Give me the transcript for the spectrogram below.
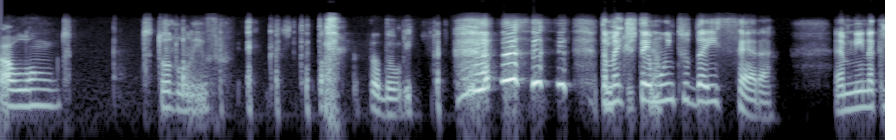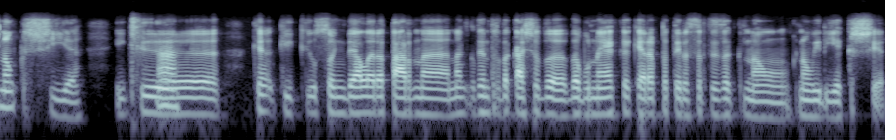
ao longo de, de todo o livro. todo o livro. Também gostei Difícil. muito da Icera, a menina que não crescia e que, Ah. Que, que- o sonho dela era estar na, na- dentro da caixa da, da boneca, que era para ter a certeza que não, que não iria crescer.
